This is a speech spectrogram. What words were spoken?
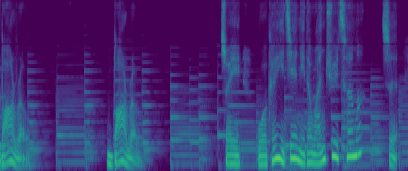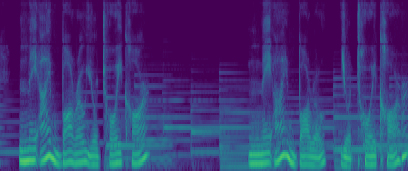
borrow，borrow。所以我可以借你的玩具车吗？是 May I borrow your toy car？May I borrow your toy car？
